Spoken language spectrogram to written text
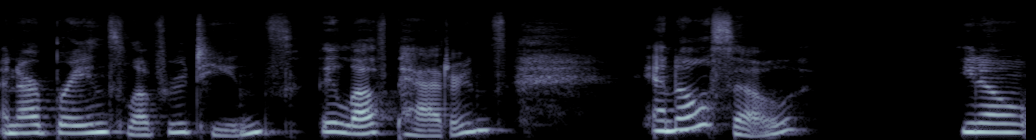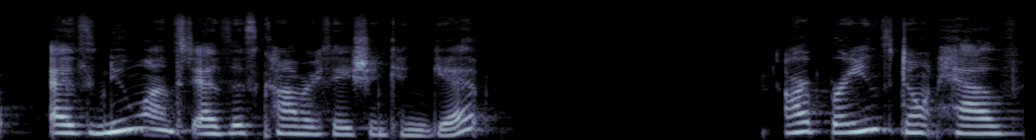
And our brains love routines, they love patterns. And also, you know, as nuanced as this conversation can get, our brains don't have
